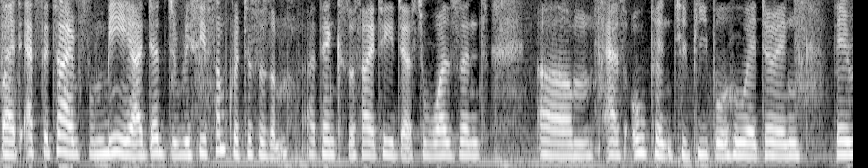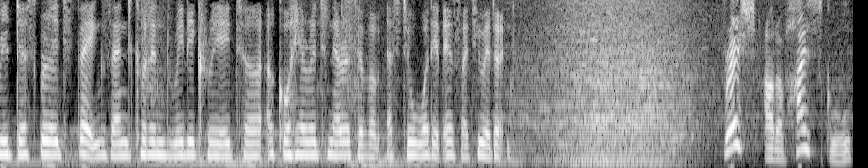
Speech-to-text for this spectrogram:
But at the time, for me, I did receive some criticism. I think society just wasn't um, as open to people who were doing very disparate things and couldn't really create a, a coherent narrative as to what it is that you were doing. Fresh out of high school,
